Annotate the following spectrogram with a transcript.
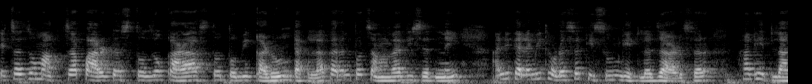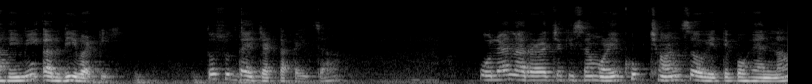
याचा जो मागचा पार्ट असतो जो काळा असतो तो मी काढून टाकला कारण तो चांगला दिसत नाही आणि त्याला मी थोडंसं किसून घेतलं जाडसर. हा घेतला आहे मी अर्धी वाटी. तो सुद्धा याच्यात टाकायचा. ओल्या नारळाच्या किसामुळे खूप छान चव येते पोह्यांना.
